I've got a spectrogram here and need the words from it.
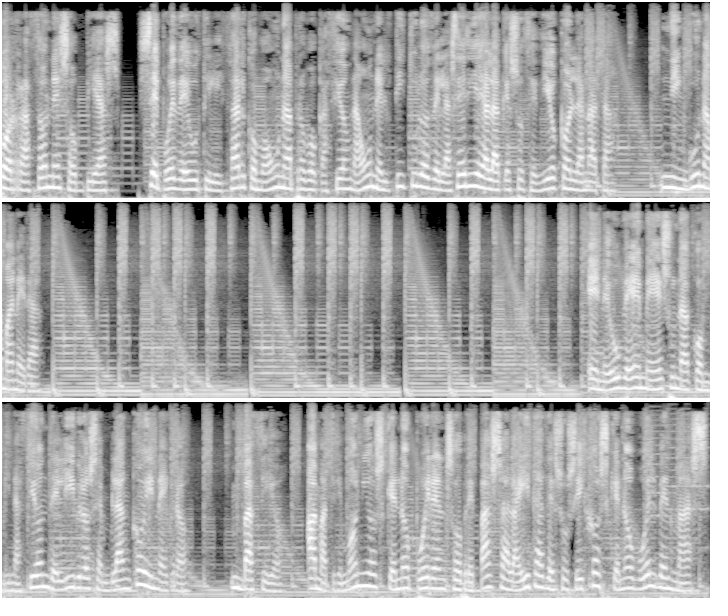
Por razones obvias, se puede utilizar como una provocación aún el título de la serie a la que sucedió con la nata. Ninguna manera. NVM es una combinación de libros en blanco y negro. Vacío, a matrimonios que no pueden sobrepasa la ida de sus hijos que no vuelven más.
